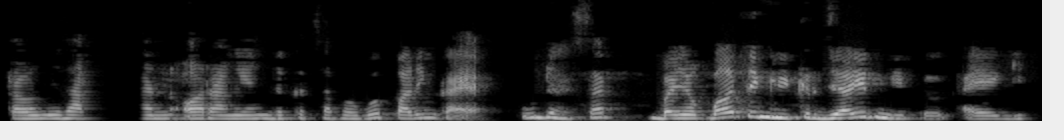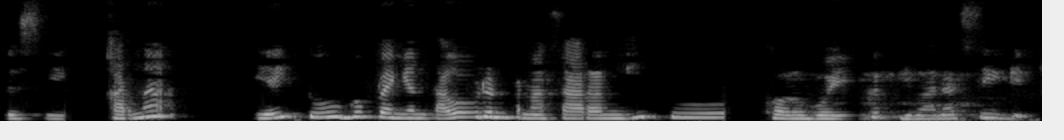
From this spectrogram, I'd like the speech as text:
Kalau misalkan orang yang deket sama gue paling kayak udah set banyak banget yang dikerjain gitu kayak gitu sih. Karena ya itu gue pengen tahu dan penasaran gitu. Kalau gue ikut gimana sih gitu.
